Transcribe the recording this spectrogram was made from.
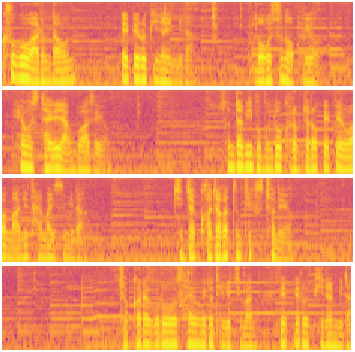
크고 아름다운 빼빼로 비녀입니다. 먹을 수는 없고요. 헤어스타일에 양보하세요. 손잡이 부분도 그럭저럭 빼빼로와 많이 닮아 있습니다. 진짜 과자 같은 텍스처네요. 젓가락으로 사용해도 되겠지만 빼빼로 비녀입니다.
